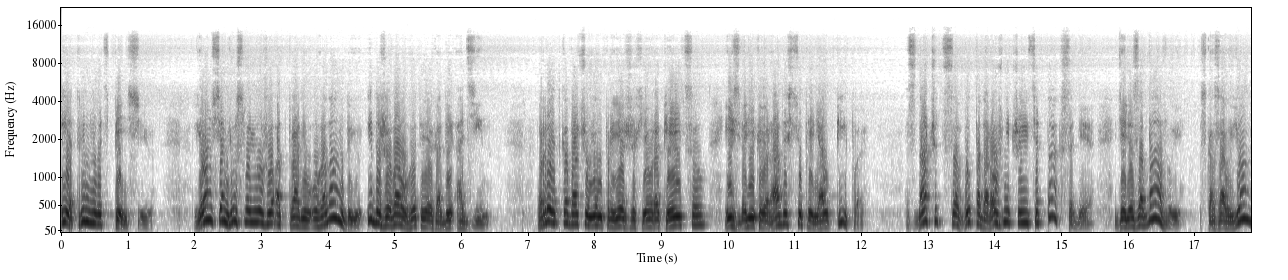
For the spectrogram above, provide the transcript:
і атрымліваць пенсію. Ён сям'ю сваю ўжо адправіў у Галандыю і дажываў гэтыя гады адзін. Рэдка бачыў ён прыезджых еўрапейцаў і з вялікай радасцю прыняў піпа. Значыцца, вы падарожнічаеце так сабе, дзеля забавы, сказаў ён,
